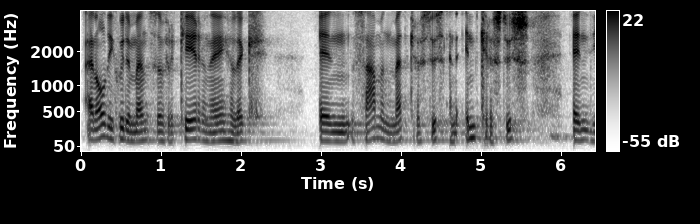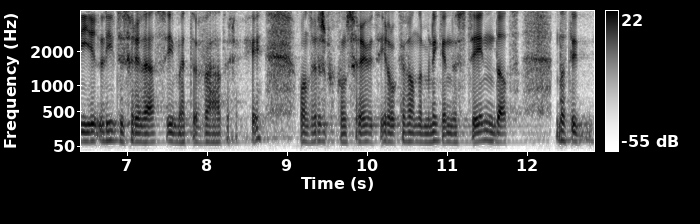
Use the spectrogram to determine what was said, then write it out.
En al die goede mensen verkeren eigenlijk in, samen met Christus en in Christus in die liefdesrelatie met de Vader. Hè? Want Rusbroek omschrijft hier ook van de blinkende steen dat, dat, die,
